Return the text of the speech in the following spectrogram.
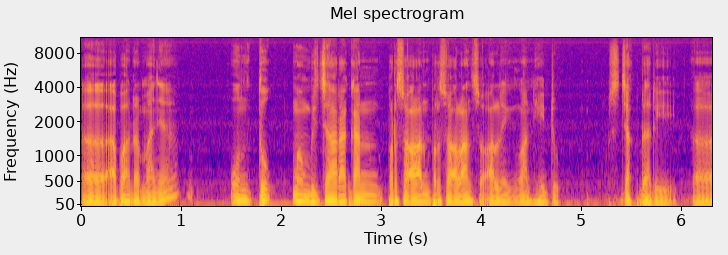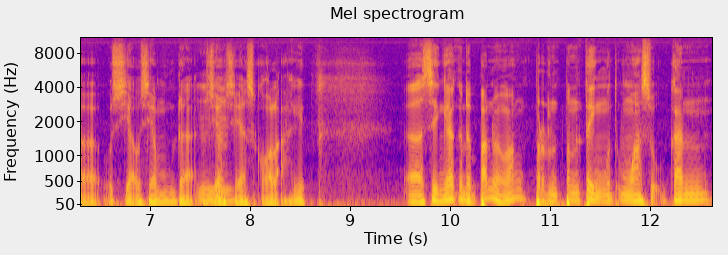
uh, apa namanya untuk membicarakan persoalan-persoalan soal lingkungan hidup sejak dari usia-usia uh, muda, hmm. usia-usia hmm. sekolah gitu. Eh, sehingga ke depan memang penting untuk memasukkan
